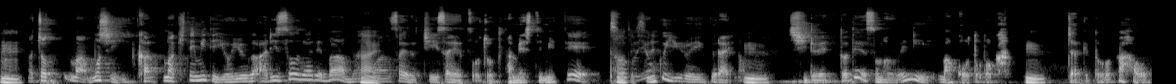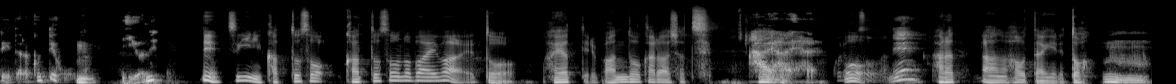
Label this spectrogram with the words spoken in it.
うん。まあ、ちょっと、まあもしか、まあ着てみて余裕がありそうであれば、もうはいワンサイズ小さいやつをちょっと試してみて、そうですねよく緩いぐらいのうん。シルエットで、その上に、まあコートとか、うん。ジャケットとか羽織っていただくっていう方がうん。いいよね。で、次にカットソー。カットソーの場合は、えっと、流行ってるバンドカラーシャツ。はいはいはい。これもそうだね。はら、あの、羽織ってあげると、うんうん。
